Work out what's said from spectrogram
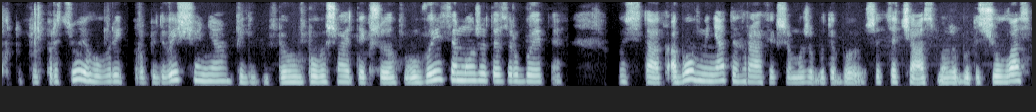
хто тут працює, говорить про підвищення, під, повишайте, якщо ви це можете зробити. Ось так. Або міняти графік, ще може бути, бо ще це час може бути, що у вас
